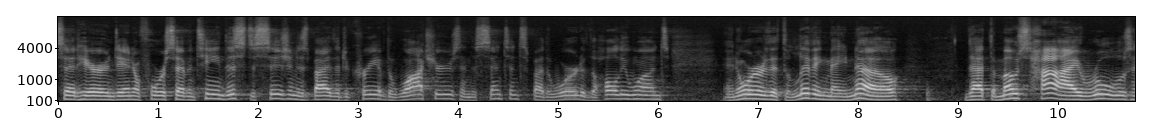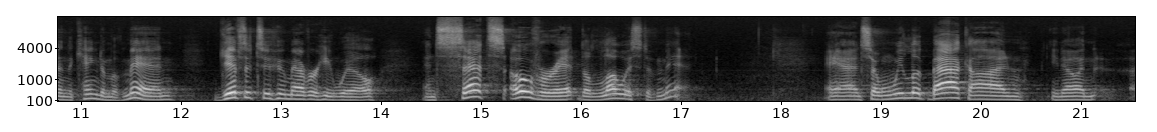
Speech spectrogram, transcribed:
said here in Daniel 4:17, "This decision is by the decree of the watchers and the sentence by the word of the holy ones, in order that the living may know that the Most High rules in the kingdom of men, gives it to whomever he will, and sets over it the lowest of men." And so when we look back on, you know, uh,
